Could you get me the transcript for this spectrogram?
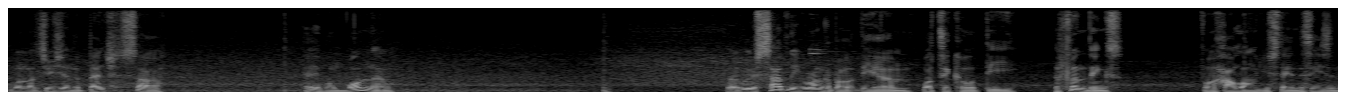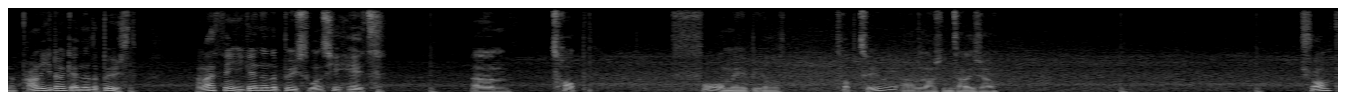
The one that's usually on the bench, Saar. Okay, 1-1 now. But we were sadly wrong about the um what's it called the the fundings for how long you stay in the season. Apparently you don't get another boost. And I think you get another boost once you hit um top four maybe or top two. I'm not entirely sure. Trump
